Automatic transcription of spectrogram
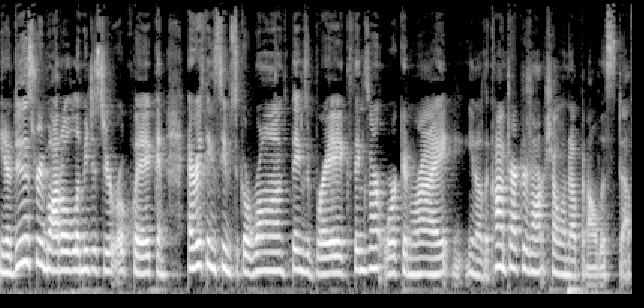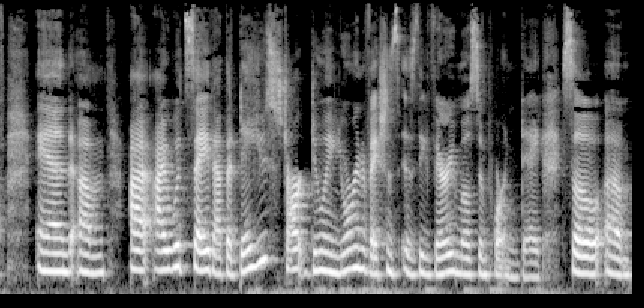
you know, do this remodel. Let me just do it real quick. And everything seems to go wrong. Things break. Things aren't working right. You know, the contractors aren't showing up and all this stuff. And um, I, I would say that the day you start doing your renovations is the very most important day. So, um,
